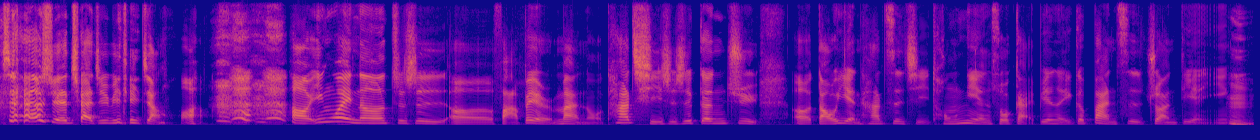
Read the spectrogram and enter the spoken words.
现在要学 ChatGPT 讲话，好，因为呢，就是呃，法贝尔曼哦。他其实是根据呃导演他自己童年所改编的一个半自传电影。嗯，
